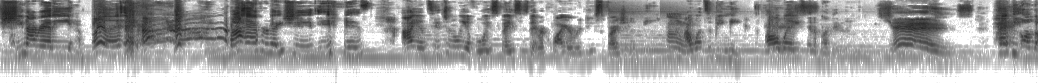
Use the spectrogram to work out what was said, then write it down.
She not ready, but my affirmation is I intentionally avoid spaces that require a reduced version of me. I hmm. want to be me, always and abundantly. Yes. Heavy on the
